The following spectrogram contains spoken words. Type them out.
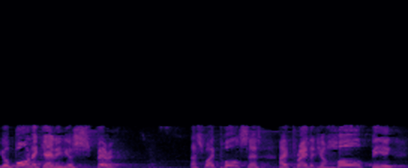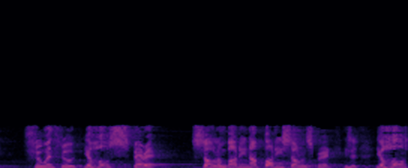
You're born again in your spirit. That's why Paul says, I pray that your whole being, through and through, your whole spirit, soul and body, not body, soul, and spirit. He says, your whole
